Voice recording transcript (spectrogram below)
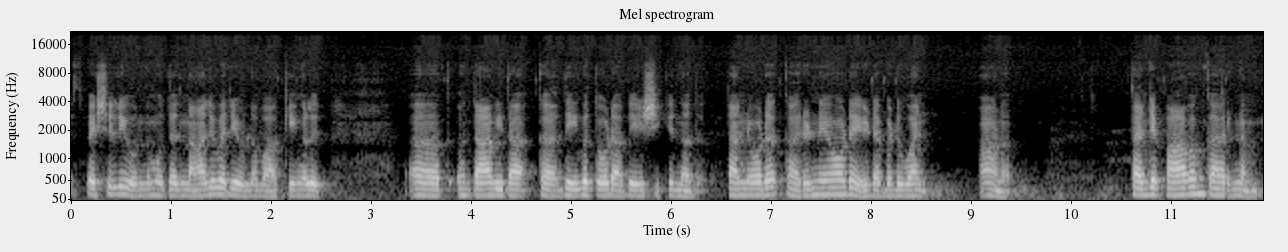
സ്പെഷ്യലി ഒന്ന് മുതൽ നാല് വരെയുള്ള വാക്യങ്ങളിൽ ദാവിത ദൈവത്തോട് അപേക്ഷിക്കുന്നത് തന്നോട് കരുണയോടെ ഇടപെടുവാൻ ആണ്. തന്റെ പാപം കാരണം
